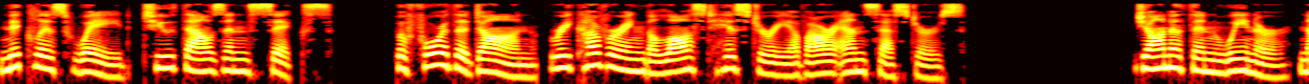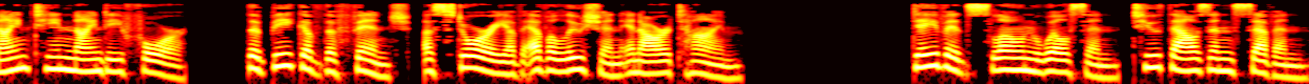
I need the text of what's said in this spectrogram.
Nicholas Wade 2006 Before the Dawn Recovering the Lost History of Our Ancestors Jonathan Weiner 1994. The Beak of the Finch, A Story of Evolution in Our Time. David Sloan Wilson 2007.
